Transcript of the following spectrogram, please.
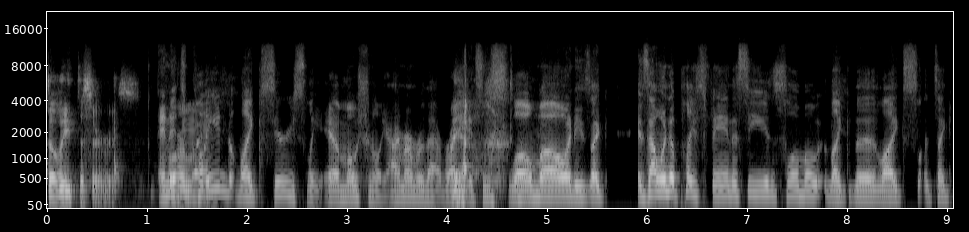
delete the servers? and Or, it's like- played like seriously emotionally i remember that right Yeah. it's in slow mo and he's like is that when it plays fantasy in slow mo like the like it's like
